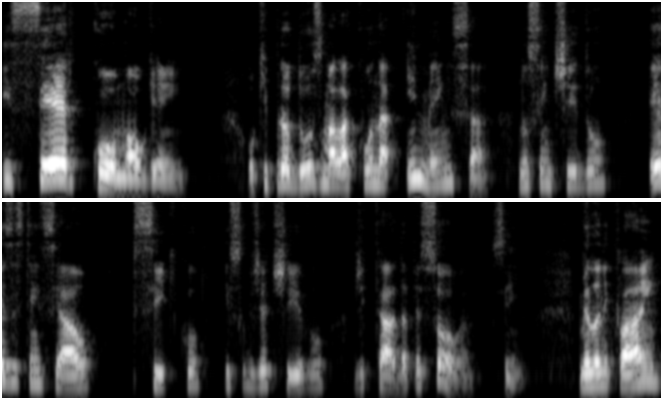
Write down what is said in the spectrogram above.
e ser como alguém, o que produz uma lacuna imensa no sentido existencial, psíquico e subjetivo de cada pessoa. Sim. Melanie Klein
